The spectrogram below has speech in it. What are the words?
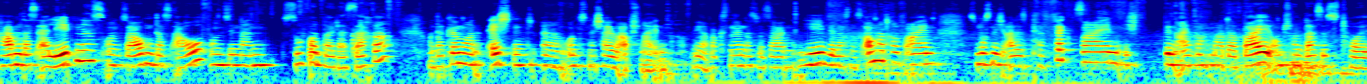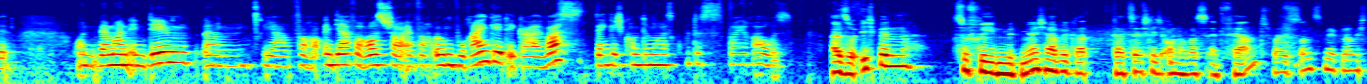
haben das Erlebnis und saugen das auf und sind dann sofort bei der Sache. Und da können wir echt äh, uns eine Scheibe abschneiden, wir Erwachsenen, dass wir sagen, nee, wir lassen uns auch mal drauf ein. Es muss nicht alles perfekt sein. Ich bin einfach mal dabei und schon das ist toll. Und wenn man in dem, ähm, ja, in der Vorausschau einfach irgendwo reingeht, egal was, denke ich, kommt immer was Gutes bei raus. Also ich bin zufrieden mit mir. Ich habe gerade tatsächlich auch noch was entfernt, weil es sonst mir, glaube ich,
